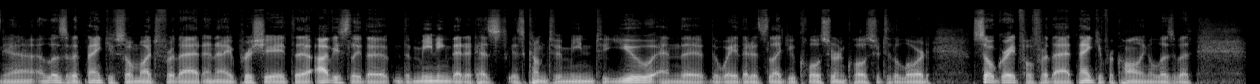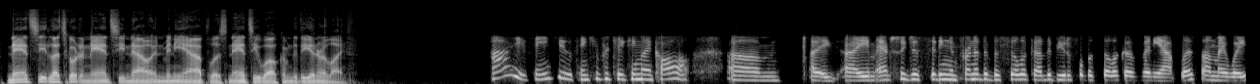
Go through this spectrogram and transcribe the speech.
Yeah, Elizabeth, thank you so much for that, and I appreciate the obviously the the meaning that it has has come to mean to you, and the the way that it's led you closer and closer to the Lord. So grateful for that. Thank you for calling, Elizabeth. Nancy, let's go to Nancy now in Minneapolis. Nancy, welcome to the Inner Life. Hi, thank you. Thank you for taking my call. Um, I, I am actually just sitting in front of the Basilica, the beautiful Basilica of Minneapolis, on my way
